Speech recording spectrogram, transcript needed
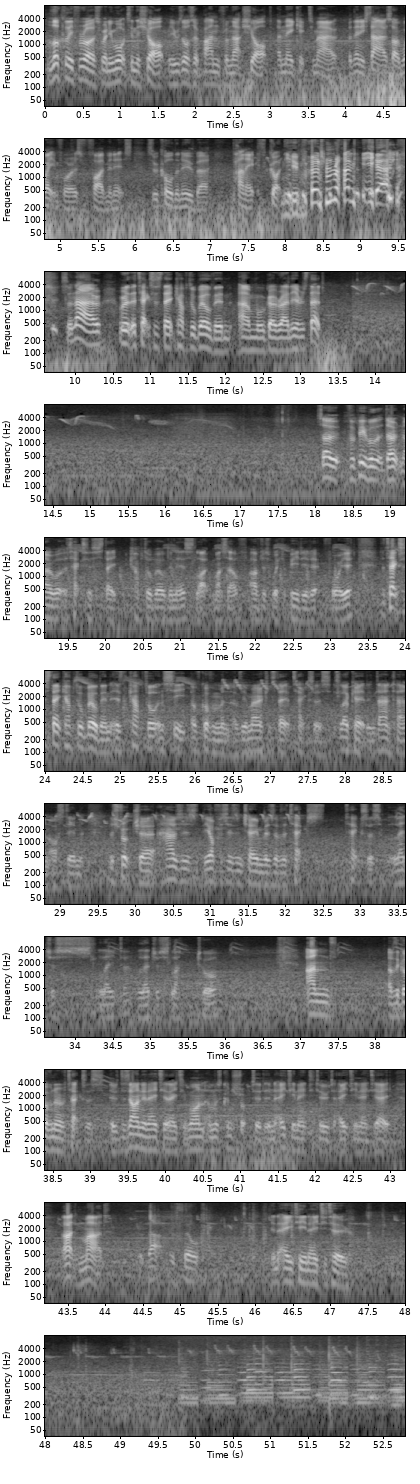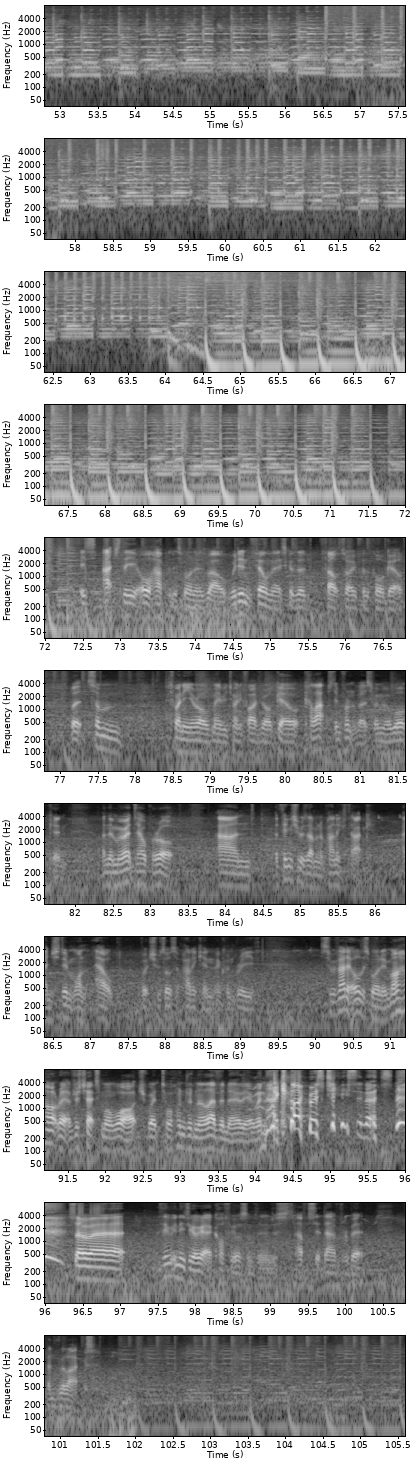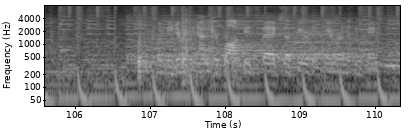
Luckily for us, when he walked in the shop, he was also banned from that shop and they kicked him out. But then he sat outside waiting for us for five minutes. So we called an Uber, panicked, got an Uber and ran here. So now we're at the Texas State Capitol building and we'll go around here instead. So, for people that don't know what the Texas State Capitol building is, like myself, I've just Wikipedia'd it for you. The Texas State Capitol building is the capital and seat of government of the American state of Texas. It's located in downtown Austin. The structure houses the offices and chambers of the Tex Texas legislator, legislator, and of the governor of Texas. It was designed in 1881 and was constructed in 1882 to 1888. That's mad. That that was built in 1882. Actually all happened this morning as well. We didn't film this because I felt sorry for the poor girl, but some 20 year old, maybe 25 year old girl collapsed in front of us when we were walking, and then we went to help her up, and I think she was having a panic attack, and she didn't want help, but she was also panicking and couldn't breathe. So we've had it all this morning. My heart rate, I've just checked my watch, went to 111 earlier when that guy was chasing us. So uh, I think we need to go get a coffee or something and just have a sit down for a bit and relax. When you need everything out of your pockets, bags up here, the camera and the container.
